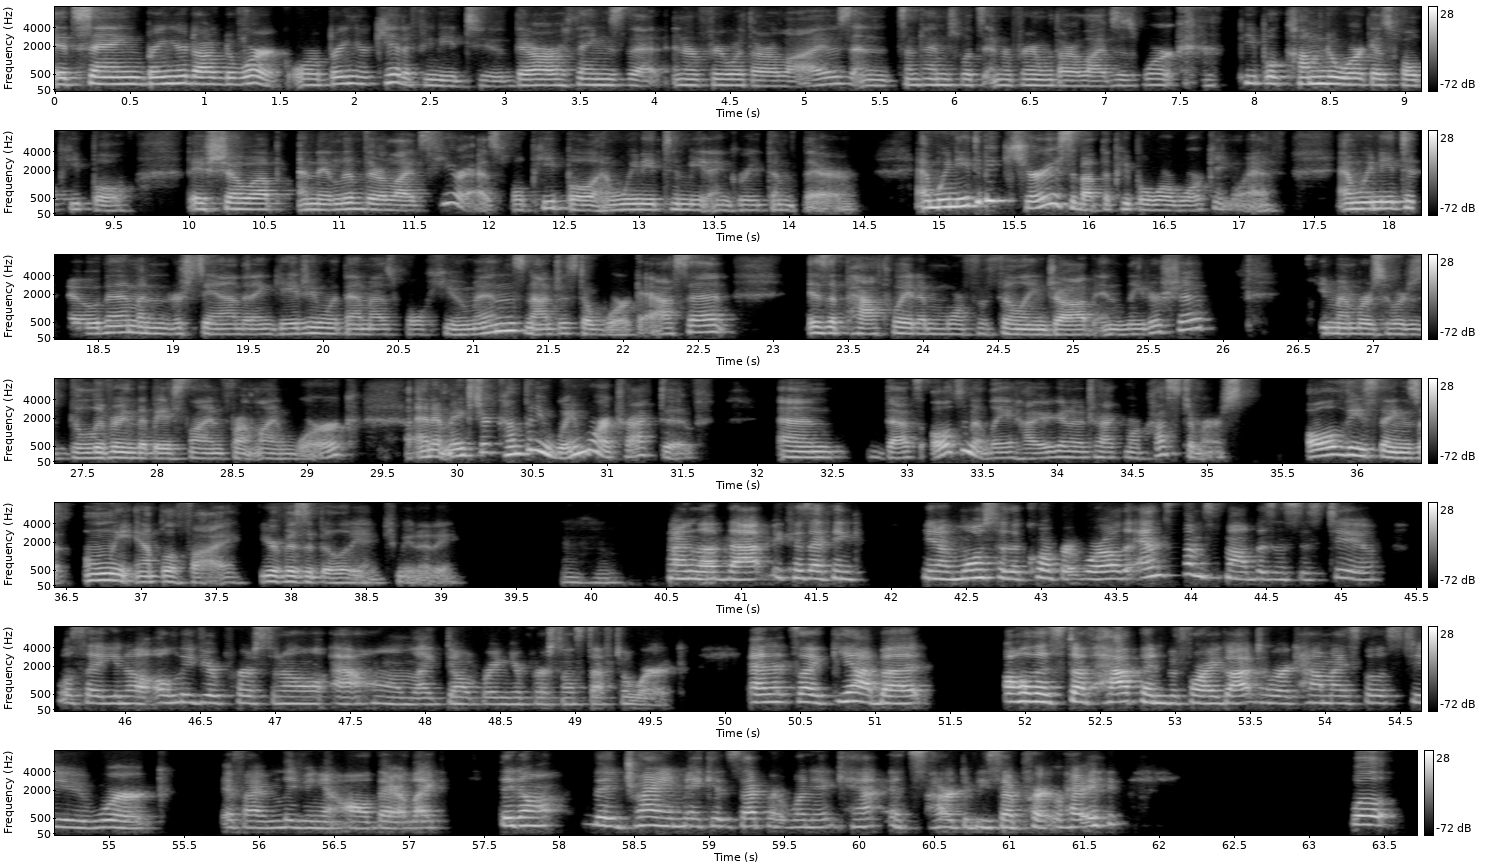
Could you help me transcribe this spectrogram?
It's saying bring your dog to work or bring your kid if you need to. There are things that interfere with our lives, and sometimes what's interfering with our lives is work. People come to work as whole people. They show up and they live their lives here as whole people, and we need to meet and greet them there. And we need to be curious about the people we're working with. And we need to know them and understand that engaging with them as whole humans, not just a work asset, is a pathway to a more fulfilling job in leadership. team members who are just delivering the baseline frontline work. And it makes your company way more attractive. And that's ultimately how you're going to attract more customers. All of these things only amplify your visibility and community. Mm-hmm. I love that because I think, you know, most of the corporate world and some small businesses too will say, you know, I'll leave your personal at home, like don't bring your personal stuff to work. And it's like, yeah, but all this stuff happened before I got to work. How am I supposed to work if I'm leaving it all there? Like they don't, they try and make it separate when it can't, it's hard to be separate, right? Well,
